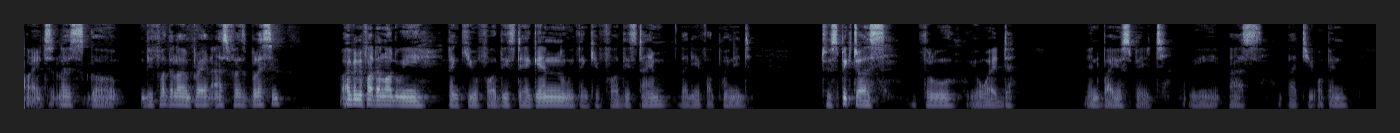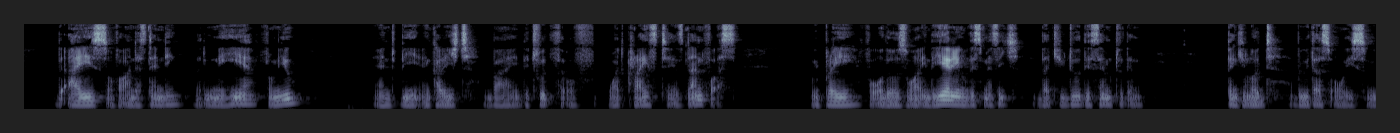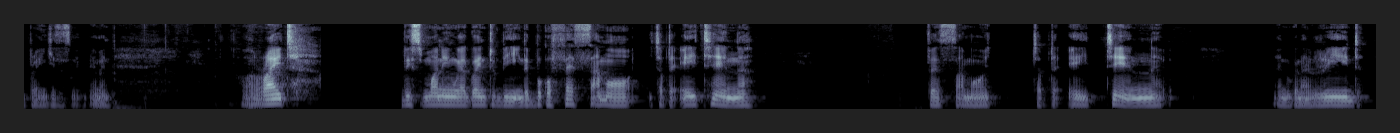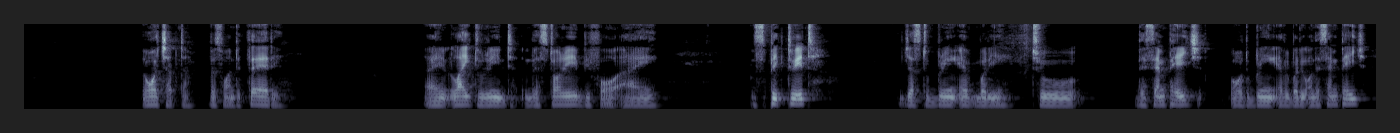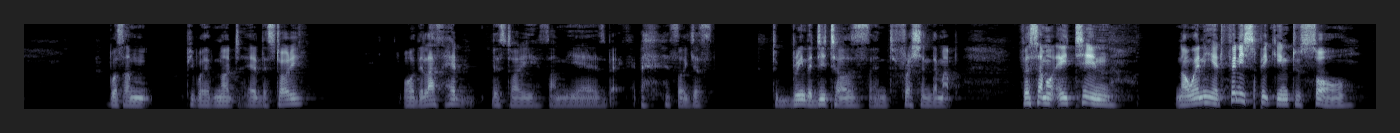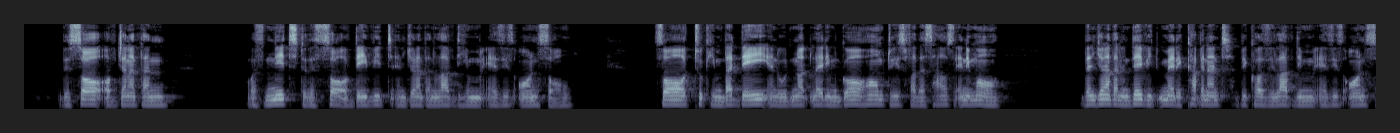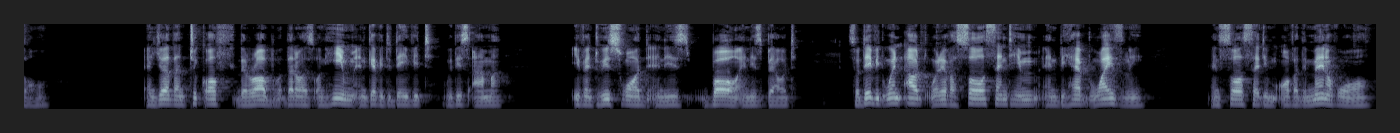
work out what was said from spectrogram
All right, let's go before the Lord in prayer and ask for his blessing. Our Heavenly Father, Lord, we thank you for this day again. We thank you for this time that you have appointed to speak to us through your word and by your spirit. We ask that you open the eyes of our understanding that we may hear from you and be encouraged by the truth of what Christ has done for us. We pray for all those who are in the hearing of this message that you do the same to them. Thank you, Lord. Be with us always. We pray in Jesus' name. Amen. All right. This morning we are going to be in the book of First Samuel, chapter 18. First Samuel, chapter 18. And we're going to read the whole chapter, verse 1 to 30. I like to read the story before I speak to it, just to bring everybody to the same page or to bring everybody on the same page. But some people have not heard the story, or they last heard the story some years back. so just to bring the details and freshen them up. First Samuel 18. Now when he had finished speaking to Saul, the soul of Jonathan was knit to the soul of David, and Jonathan loved him as his own soul. Saul took him that day and would not let him go home to his father's house any more. Then Jonathan and David made a covenant because he loved him as his own soul. And Jonathan took off the robe that was on him and gave it to David with his armor, even to his sword and his bow and his belt. So David went out wherever Saul sent him and behaved wisely. And Saul set him over the men of war,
